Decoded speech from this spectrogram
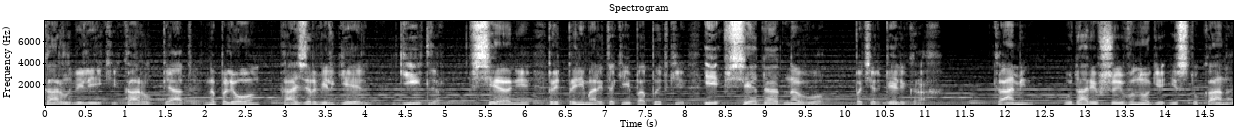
Карл Великий, Карл V, Наполеон, Казер Вильгельм, Гитлер – все они предпринимали такие попытки, и все до одного потерпели крах. Камень ударивший в ноги истукана,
